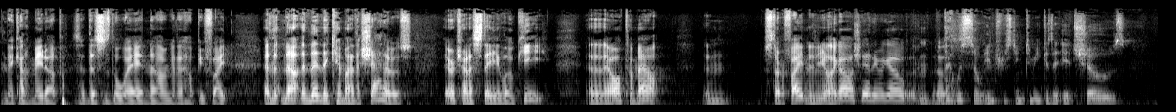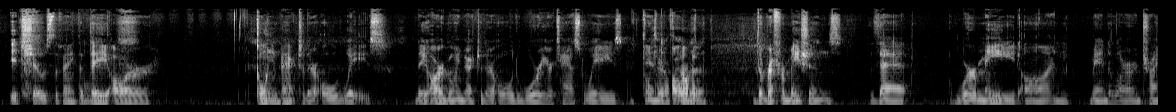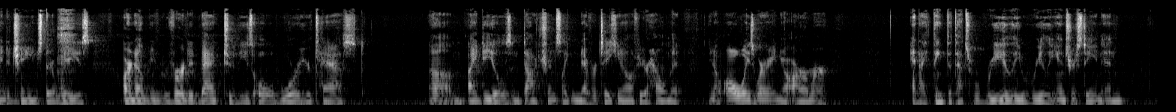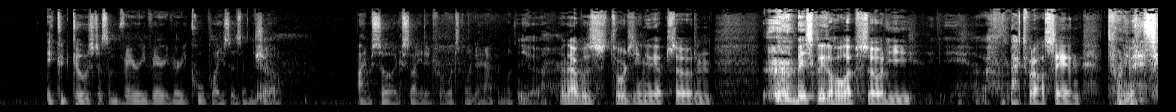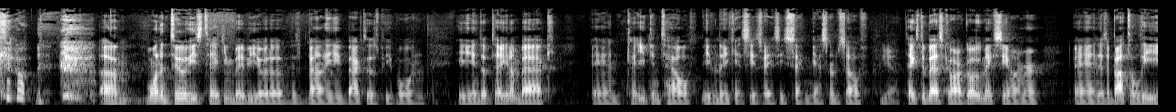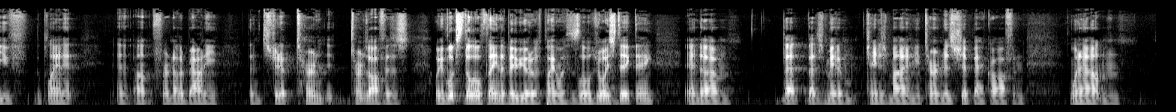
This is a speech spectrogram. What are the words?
and they kind of made up, said this is the way, and now I'm gonna help you fight. And the, now and then they came out of the shadows. They were trying to stay low key, and then they all come out and start fighting, and you're like, oh shit, here we go. And it That was so interesting to me because it, it shows it shows the fact that they are going back to their old ways. They are going back to their old warrior caste ways Don't and take off the all the the reformations that were made on Mandalore trying to change their ways are now being reverted back to these old warrior caste um, ideals and doctrines, like never taking off your helmet, you know, always wearing your armor. And I think that that's really, really interesting, and it could go to some very, very, very cool places in the Yeah. show. I'm so excited for what's going to happen with it. Yeah, and that was towards the end of the episode, and basically the whole episode, he, he- back to what I was saying twenty minutes ago. um, one and two, he's taking Baby Yoda, his bounty, back to those people, and he ends up taking him back, and you can tell, even though you can't see his face, he's second guessing himself. Yeah. Takes the Beskar, go makes the armor, and is about to leave the planet, and um, for another bounty. Then straight up turn turns off his. Well, he looks at the little thing that Baby Yoda was playing with, his little joystick thing, and um, that that just made him change his mind. He turned his ship back off and went out and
